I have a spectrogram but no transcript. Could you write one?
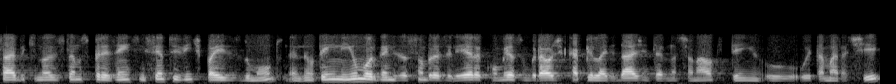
sabe que nós estamos presentes em 120 países do mundo. Né? Não tem nenhuma organização brasileira com o mesmo grau de capilaridade internacional que tem o, o Itamaraty.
